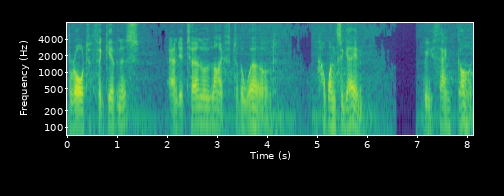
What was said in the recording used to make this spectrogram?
brought forgiveness and eternal life to the world. How once again we thank God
